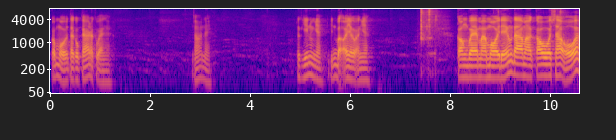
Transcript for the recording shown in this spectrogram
Có mồi ta câu cá rồi các bạn à. Đó nè. Rất dính luôn nha dính bở nha các bạn nha. Còn về mà mồi để chúng ta mà câu xa ổ á,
